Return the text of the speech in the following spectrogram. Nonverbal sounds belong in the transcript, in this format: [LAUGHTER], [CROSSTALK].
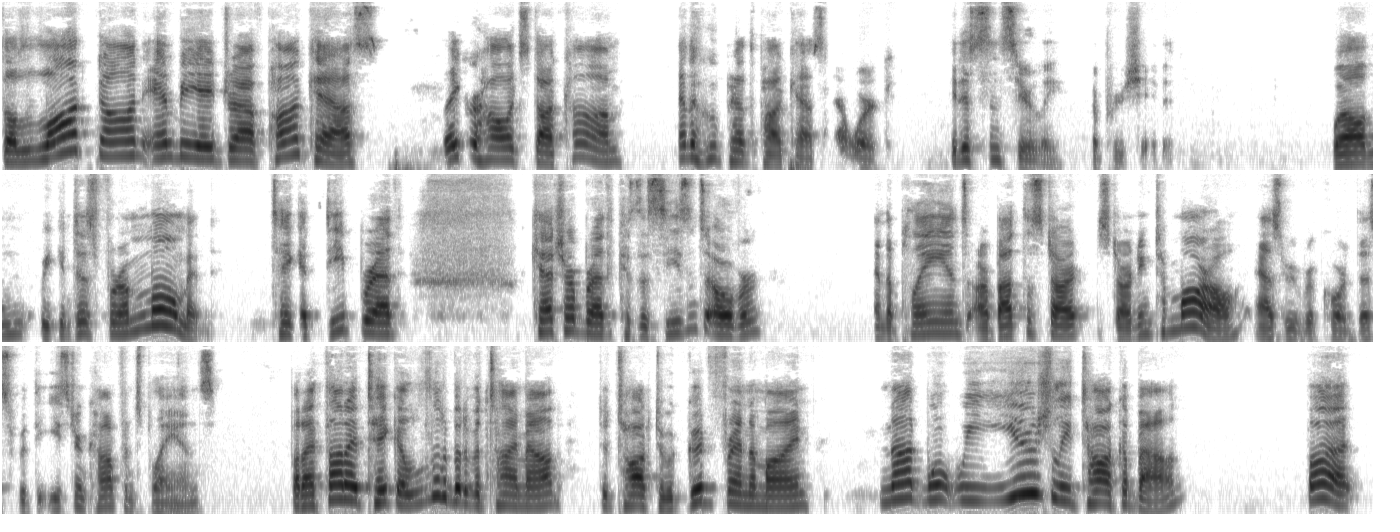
the Locked On NBA Draft Podcast, Lakerholics.com, and the Hoopheads Podcast Network. It is sincerely appreciated. Well, we can just for a moment take a deep breath, catch our breath because the season's over and the play ins are about to start starting tomorrow as we record this with the Eastern Conference play ins. But I thought I'd take a little bit of a time out to talk to a good friend of mine. Not what we usually talk about, but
